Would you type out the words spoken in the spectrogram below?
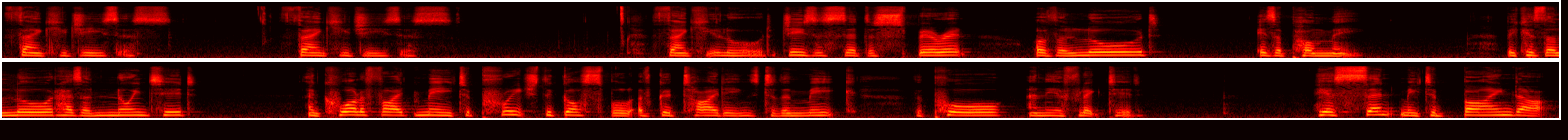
Thank you, Jesus. Thank you, Jesus. Thank you, Lord. Jesus said, The Spirit of the Lord is upon me because the Lord has anointed and qualified me to preach the gospel of good tidings to the meek, the poor, and the afflicted. He has sent me to bind up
